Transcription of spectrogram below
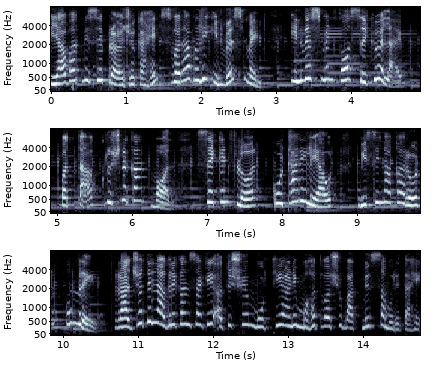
या बातमीचे प्रायोजक आहे Swaravali investment. Investment for secure life. पत्ता Krishnakant mall. Second floor Kothari layout BC नाका रोड उमरेड. राज्यातील नागरिकांसाठी अतिशय मोठी आणि महत्वाची बातमी समोर येत आहे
